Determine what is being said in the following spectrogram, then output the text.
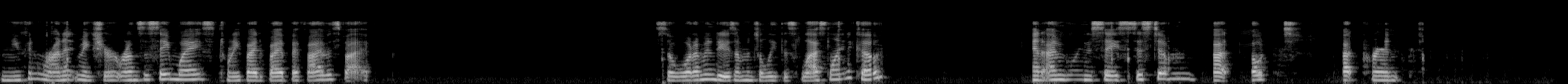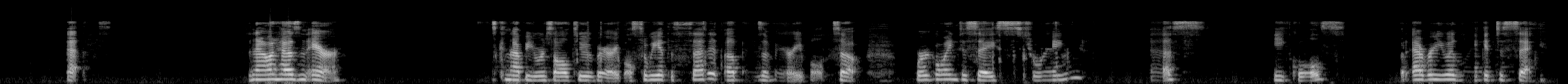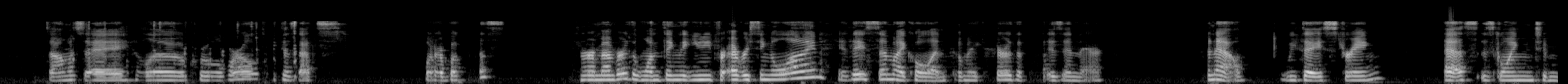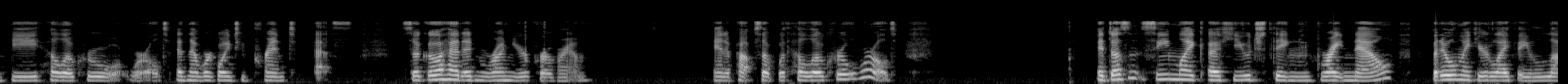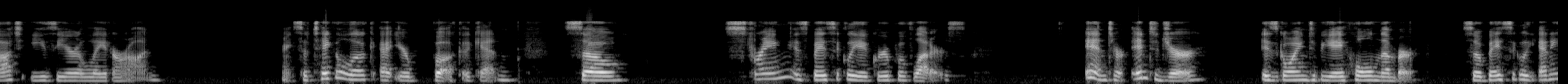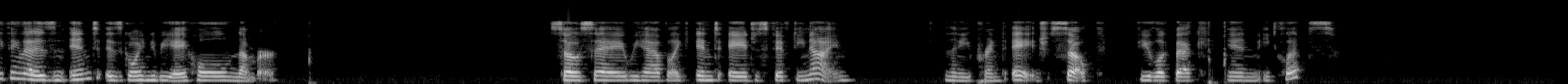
and you can run it, make sure it runs the same way. So 25 divided by 5 is 5. So what I'm going to do is I'm going to delete this last line of code. And I'm going to say system.out.print s. So now it has an error This cannot be resolved to a variable. So we have to set it up as a variable. So we're going to say string s equals whatever you would like it to say. So I'm going to say hello cruel world because that's what our book does. And remember, the one thing that you need for every single line is a semicolon, so make sure that that is in there. So now, we say string s is going to be hello cruel world, and then we're going to print s. So go ahead and run your program. And it pops up with Hello Cruel World. It doesn't seem like a huge thing right now, but it will make your life a lot easier later on. Right, so take a look at your book again. So string is basically a group of letters. Int or integer is going to be a whole number. So basically anything that is an int is going to be a whole number. So say we have like int age is 59, and then you print age. So if you look back in Eclipse,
